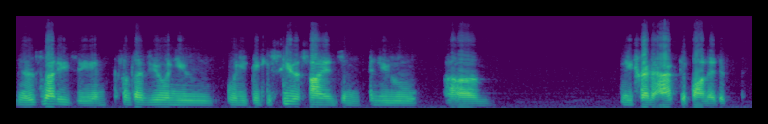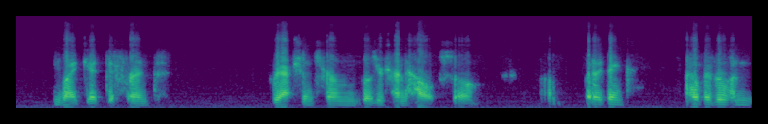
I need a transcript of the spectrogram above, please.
you know, it's not easy, and sometimes you when you when you think you see the signs and, and you um, when you try to act upon it, it, you might get different reactions from those you're trying to help. So but I think I hope everyone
